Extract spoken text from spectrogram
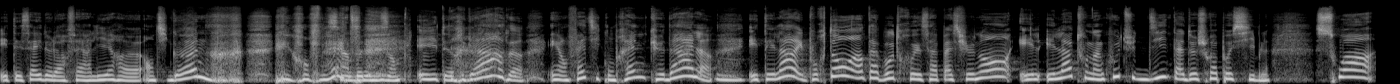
et t'essayes de leur faire lire euh, Antigone. et en fait, c'est un bon exemple. Et ils te regardent et en fait, ils comprennent que dalle. Mm. Et t'es là et pourtant, hein, t'as beau trouver ça passionnant. Et, et là, tout d'un coup, tu te dis, t'as deux choix possibles. Soit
